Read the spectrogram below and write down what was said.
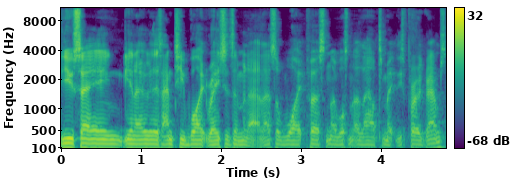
You saying, you know, there's anti-white racism, and uh, as a white person, I wasn't allowed to make these programs.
